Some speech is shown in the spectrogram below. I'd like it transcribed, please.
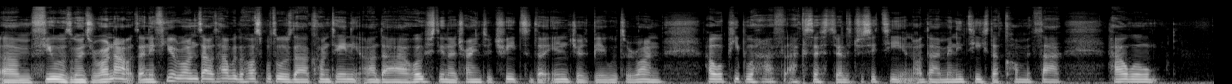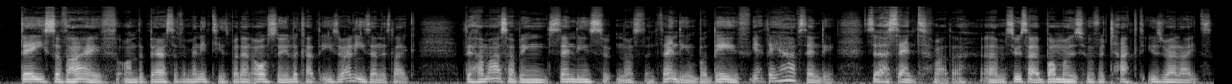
um, fuel is going to run out. And if fuel runs out, how will the hospitals that are containing, uh, that are hosting and trying to treat the injured be able to run? How will people have access to electricity and other amenities that come with that? How will they survive on the barest of amenities. But then also you look at the Israelis and it's like the Hamas have been sending, not sending, but they've, yeah, they have sending, so sent rather, um, suicide bombers who've attacked Israelites,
